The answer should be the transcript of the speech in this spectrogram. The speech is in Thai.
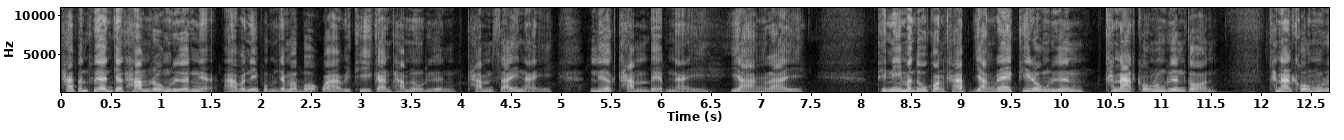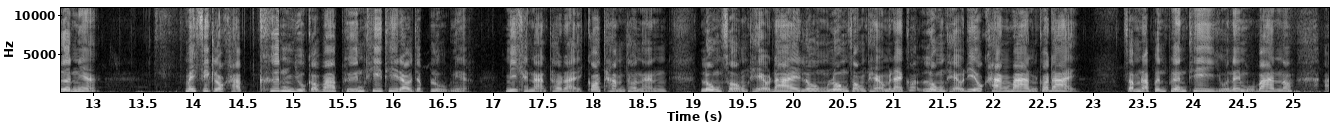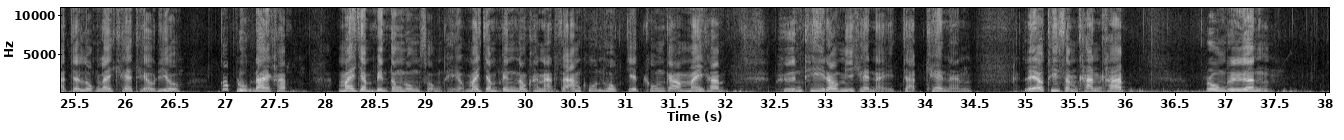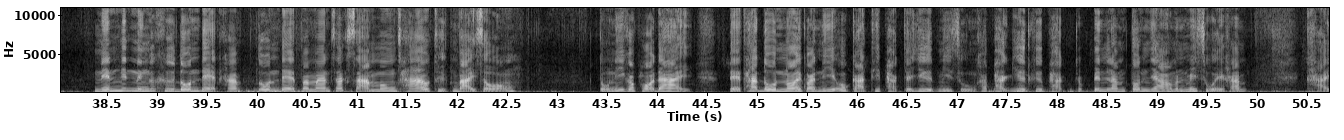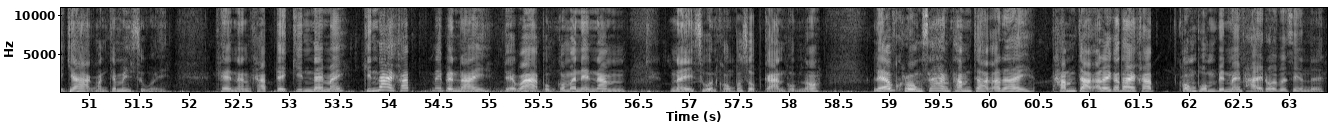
ถ้าเพื่อนๆจะทำโรงเรือนเนี่ยอะวันนี้ผมจะมาบอกว่าวิธีการทำโรงเรือนทำไซส์ไหน เลือกทำแบบไหนอย่างไร ทีนี้มาดูก่อนครับ อย่างแรกที่โรงเรือน ขนาดของโรงเรือนก่อน ขนาดของโรงเรือนเนี่ยไม่ฟิกหรอกครับ ขึ้นอยู่กับว่าพื้นที่ที่เราจะปลูกเนี่ยมีขนาดเท่าไหร่ก็ทำเท่านั้น ลงสองแถวได้ลงลงสองแถวไม่ได้ก็ลงแถวเดียวข้างบ้านก็ได้สำหรับเพื่อนๆที่อยู่ในหมู่บ้านเนาะอาจจะลงได้แค่แถวเดียว ก็ปลูกได้ครับ ไม่จำเป็นต้องลงสองแถว ไม่จำเป็นต้องขนาด3คูณ6 7คูณ9ไม่ครับ พื้นที่เรามีแค่ไหนจัดแค่นั้น แล้วที่สำคัญครับ โรงเรือน เน้นนิดนึงก็คือโดนแดดครับ โดนแดดประมาณสัก3ามโมงเช้าถึงบ่ายสองตรงนี้ก็พอได้ แต่ถ้าโดนน้อยกว่านี้โอกาสที่ผักจะยืดมีสูงครับ ผักยืดคือผักจะเป็นลำต้นยาวมันไม่สวยครับ ขายยากมันจะไม่สวย แค่นั้นครับ แต่กินได้ไหม กินได้ครับ ไม่เป็นไร แต่ว่าผมก็มาแนะนำในส่วนของประสบการณ์ผมเนาะแล้วโครงสร้างทำจากอะไรทำจากอะไรก็ได้ครับ ของผมเป็นไม้ไผ่ร้อยเปอร์เซ็นต์เลย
